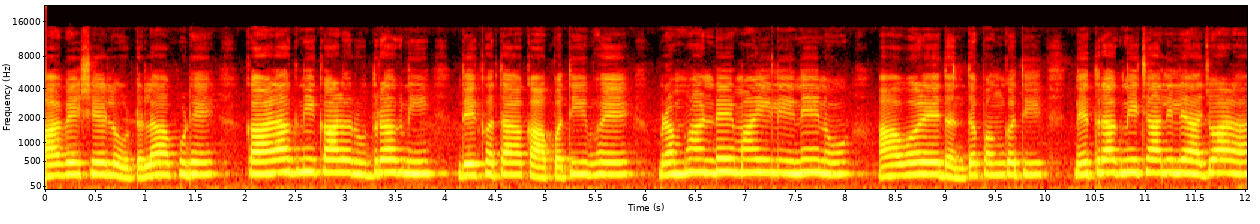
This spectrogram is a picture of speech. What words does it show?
आवेशे लोटला पुढे काळाग्नी काळ रुद्राग्नी देखता कापती भये ब्रह्मांडे माईली नेनो आवळे दंतपंगती नेत्राग्नी चालिल्या ज्वाळा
